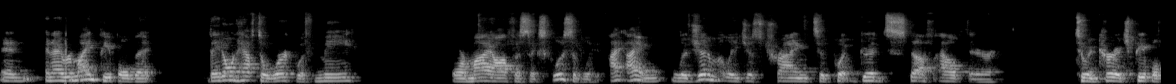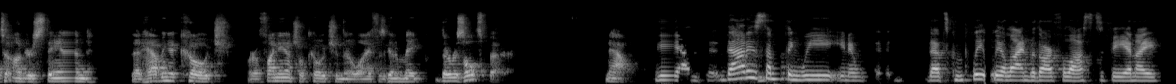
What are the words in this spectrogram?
And and I remind people that they don't have to work with me or my office exclusively. I, am legitimately just trying to put good stuff out there to encourage people to understand that having a coach or a financial coach in their life is going to make their results better. Now, yeah, that is something we, you know, that's completely aligned with our philosophy. And I,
